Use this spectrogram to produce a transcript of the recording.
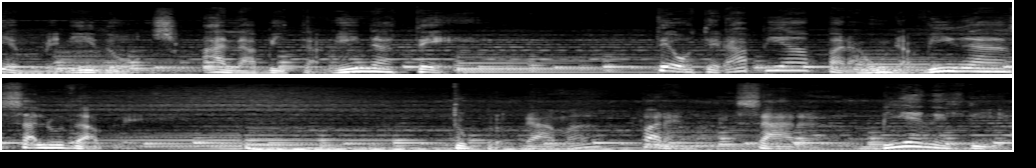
Bienvenidos a la vitamina T, teoterapia para una vida saludable. Tu programa para empezar bien el día.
